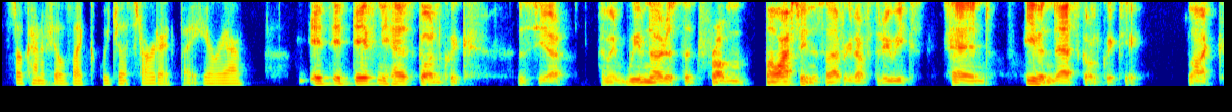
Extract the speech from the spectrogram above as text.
Still kind of feels like we just started, but here we are. It it definitely has gone quick this year. I mean, we've noticed it from my wife's been in South Africa now for three weeks, and even that's gone quickly. Like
